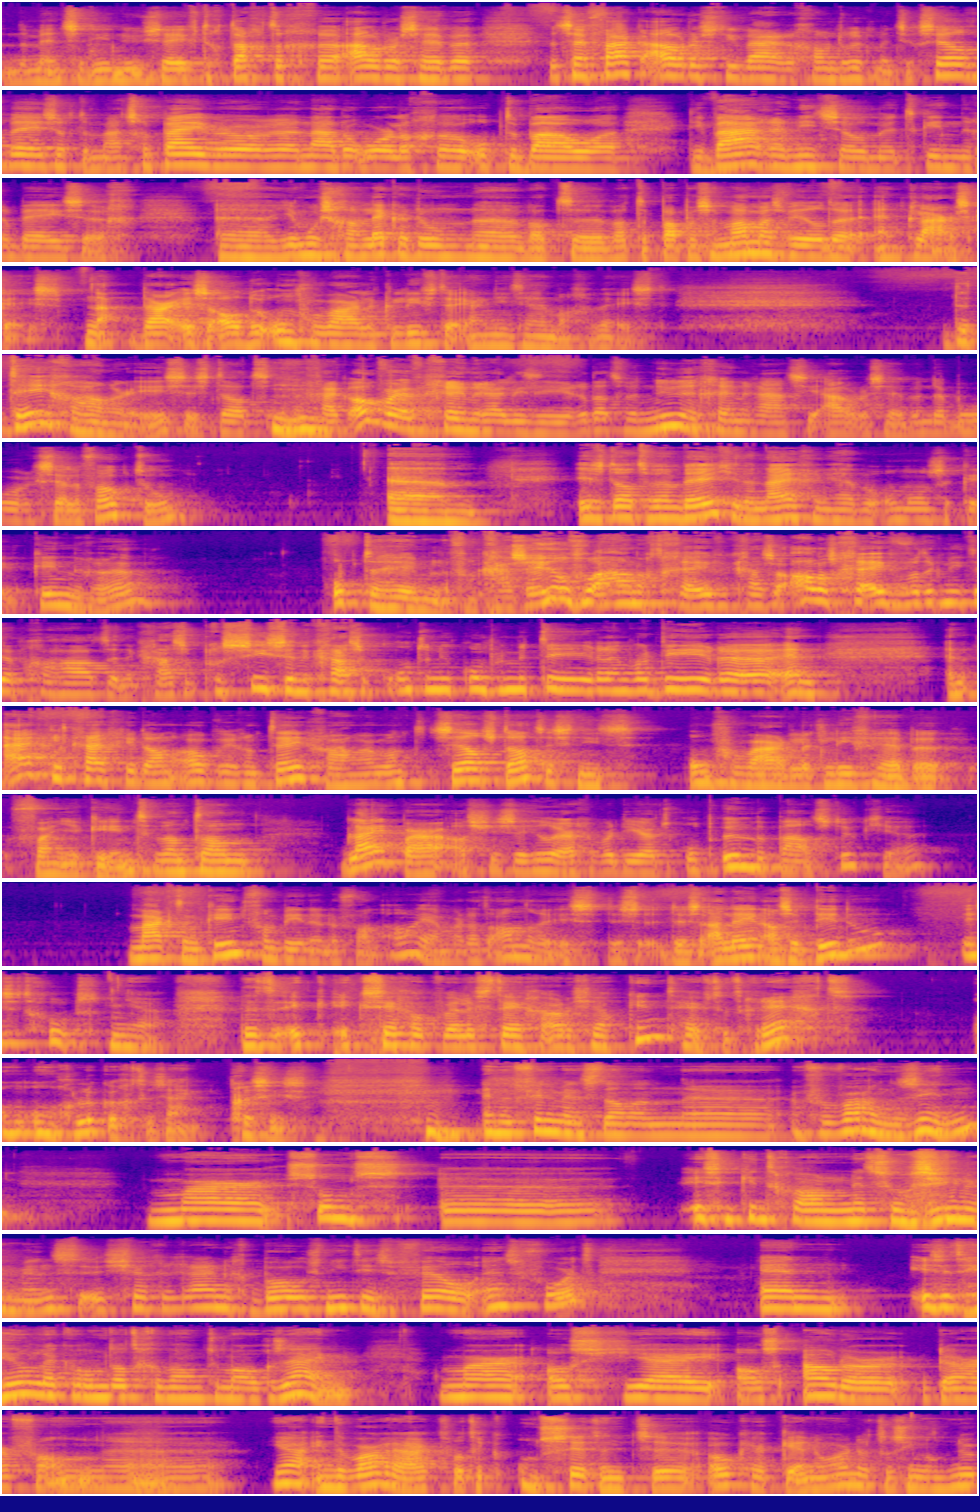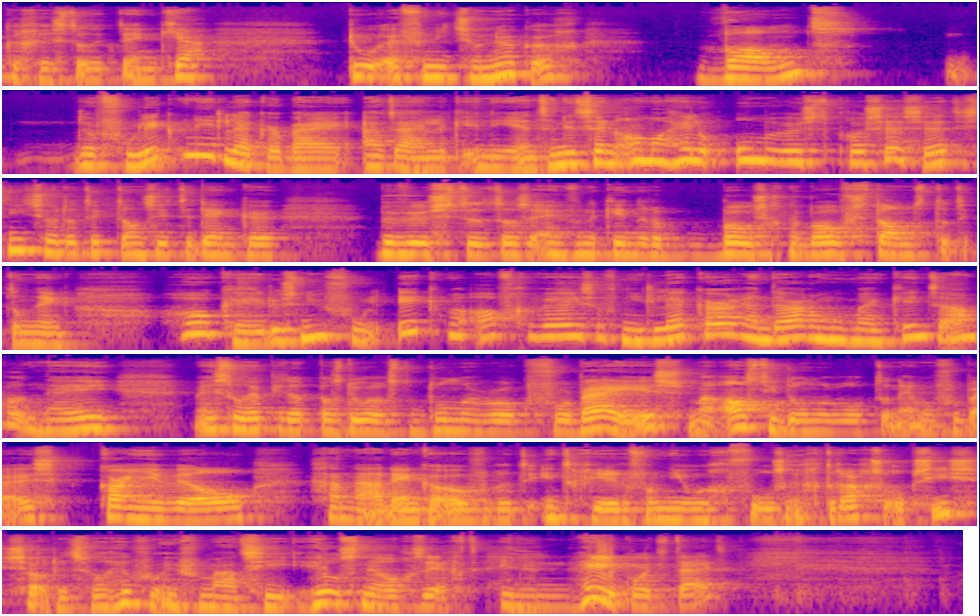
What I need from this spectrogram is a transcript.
de mensen die nu 70, 80 uh, ouders hebben. Dat zijn vaak ouders die waren gewoon druk met zichzelf bezig. De maatschappij weer uh, na de oorlog op te bouwen. Die waren niet zo met kinderen bezig. je moest gewoon lekker doen wat, wat de papa's en mama's wilden en klaar is Kees. Nou, daar is al de onvoorwaardelijke liefde er niet helemaal geweest. De tegenhanger is, is dat, en dan ga ik ook weer even generaliseren, dat we nu een generatie ouders hebben, en daar behoor ik zelf ook toe Um, is dat we een beetje de neiging hebben om onze kinderen op te hemelen. Van ik ga ze heel veel aandacht geven, ik ga ze alles geven wat ik niet heb gehad. En ik ga ze precies en ik ga ze continu complimenteren en waarderen. En, en eigenlijk krijg je dan ook weer een tegenhanger, want zelfs dat is niet onvoorwaardelijk liefhebben van je kind. Want dan blijkbaar, als je ze heel erg waardeert op een bepaald stukje, maakt een kind van binnen ervan, oh ja, maar dat andere is. Dus, dus alleen als ik dit doe, is het goed. Ja, dat, ik, ik zeg ook wel eens tegen ouders, jouw kind heeft het recht om ongelukkig te zijn. Precies. En dat vinden mensen dan een, uh, een verwarrende zin. Maar soms uh, is een kind gewoon net zoals ieder mens, chagrijnig, boos, niet in zijn vel enzovoort. En is het heel lekker om dat gewoon te mogen zijn. Maar als jij als ouder daarvan uh, ja, in de war raakt, wat ik ontzettend uh, ook herken hoor, dat als iemand nukkig is, dat ik denk, ja, doe even niet zo nukkig, want daar voel ik me niet lekker bij uiteindelijk in die end. En dit zijn allemaal hele onbewuste processen. Het is niet zo dat ik dan zit te denken, bewust, dat als een van de kinderen bozig naar boven stamt, dat ik dan denk, Oké, dus nu voel ik me afgewezen of niet lekker en daarom moet mijn kind aanpassen. Nee, meestal heb je dat pas door als de donderwolk voorbij is. Maar als die donderwolk dan eenmaal voorbij is, kan je wel gaan nadenken over het integreren van nieuwe gevoels- en gedragsopties. Zo, dit is wel heel veel informatie, heel snel gezegd, in een hele korte tijd.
